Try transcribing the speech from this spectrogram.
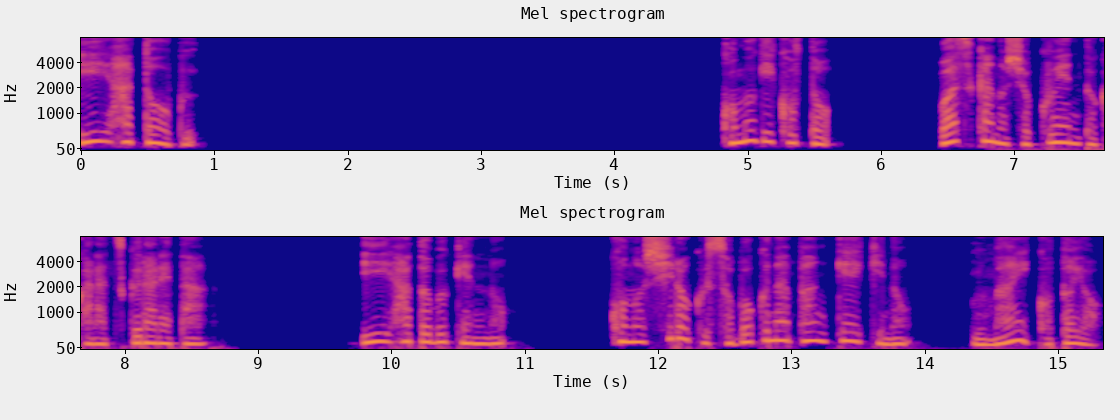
う。イーハトーブ。小麦粉とわずかの食塩とから作られたイーハトブ県のこの白く素朴なパンケーキのうまいことよ。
